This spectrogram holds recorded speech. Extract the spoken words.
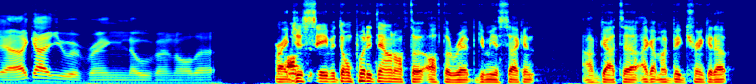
Yeah, I got you a ring, Nova, and all that. all right, I'll just save it. Don't put it down off the off the rip. Give me a second. I've got uh, I got my big trinket up.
